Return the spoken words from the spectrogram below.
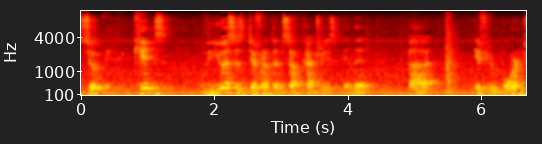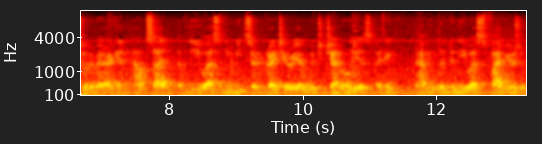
so kids, the US is different than some countries in that, uh, if you're born to an American outside of the US and you meet certain criteria, which generally is, I think, having lived in the US five years or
